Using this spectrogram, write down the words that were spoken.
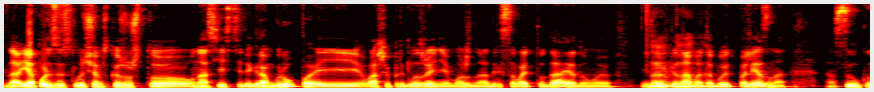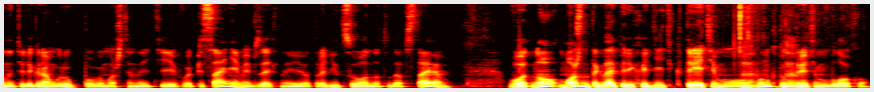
Да, я пользуюсь случаем, скажу, что у нас есть телеграм-группа, и ваши предложения можно адресовать туда. Я думаю, не да, только да, нам да. это будет полезно. Ссылку на телеграм-группу вы можете найти в описании, мы обязательно ее традиционно туда вставим. Вот, но можно тогда переходить к третьему да, пункту, да. к третьему блоку.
